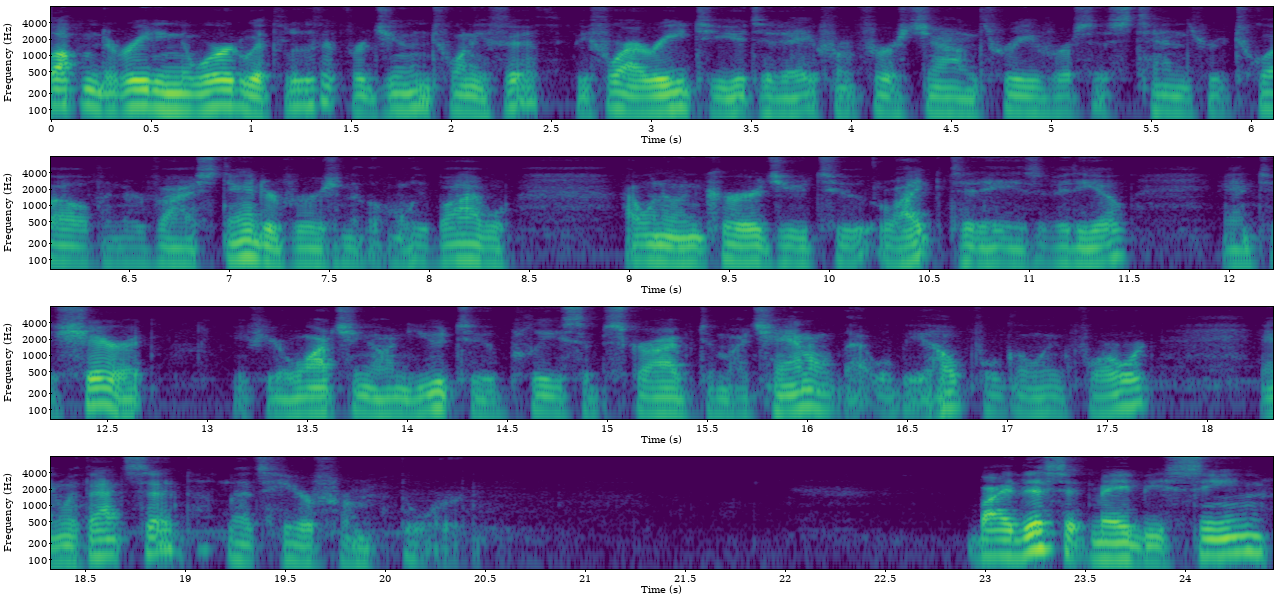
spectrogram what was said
Welcome to Reading the Word with Luther for June 25th. Before I read to you today from 1 John 3, verses 10 through 12 in the Revised Standard Version of the Holy Bible, I want to encourage you to like today's video and to share it. If you're watching on YouTube, please subscribe to my channel. That will be helpful going forward. And with that said, let's hear from the Word. By this it may be seen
